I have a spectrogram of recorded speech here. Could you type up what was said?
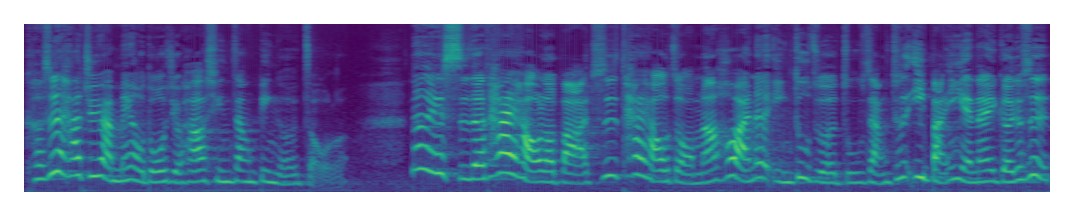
可是他居然没有多久，他要心脏病而走了。那也死的太好了吧，就是太好走。然后后来那个引渡组的组长就是一板一眼那一个，就是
